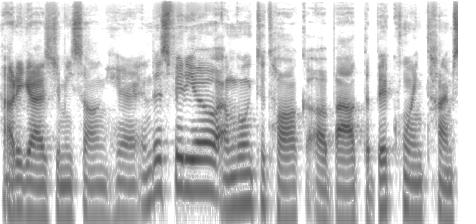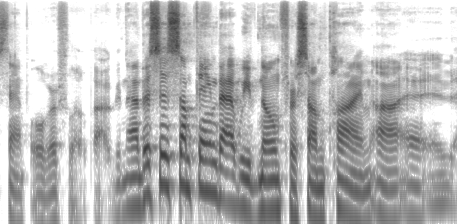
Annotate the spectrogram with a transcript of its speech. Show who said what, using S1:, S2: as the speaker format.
S1: Howdy guys, Jimmy Song here. In this video, I'm going to talk about the Bitcoin timestamp overflow bug. Now, this is something that we've known for some time, uh,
